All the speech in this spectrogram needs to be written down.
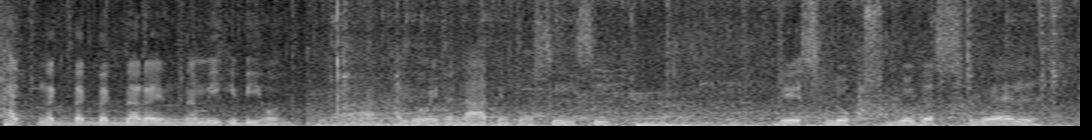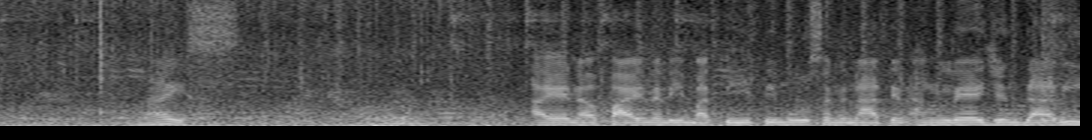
at nagdagdag na rin ng Mickey Bihon. Yan, haluin na natin tong sisig. This looks good as well. Nice. Ayan na, finally matitimusan na natin ang legendary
